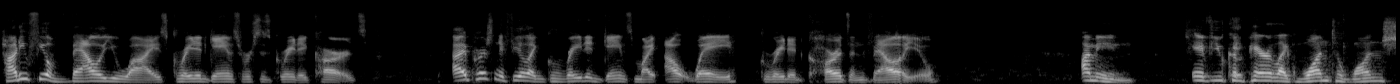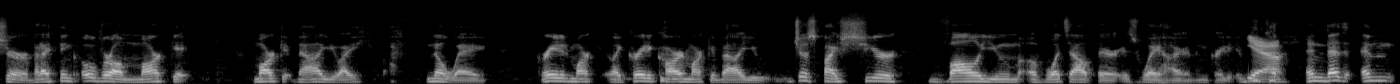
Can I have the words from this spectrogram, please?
How do you feel value wise graded games versus graded cards? I personally feel like graded games might outweigh graded cards in value. I mean, if you compare like one to one, sure, but I think overall market market value, I no way. Graded market like graded card market value just by sheer volume of what's out there is way higher than graded. Yeah. Because- and that and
